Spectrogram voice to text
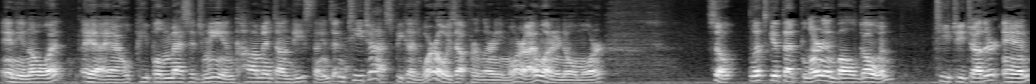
And you know what? I, I hope people message me and comment on these things and teach us because we're always up for learning more. I want to know more. So let's get that learning ball going, teach each other, and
